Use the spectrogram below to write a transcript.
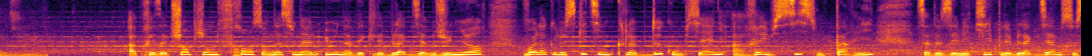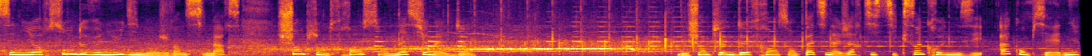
Euh, Après être champion de France en National 1 avec les Black Diam Juniors, voilà que le Skating Club de Compiègne a réussi son pari. Sa deuxième équipe, les Black Diams Seniors, sont devenus dimanche 26 mars champions de France en National 2. Des championnes de France en patinage artistique synchronisé à Compiègne.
